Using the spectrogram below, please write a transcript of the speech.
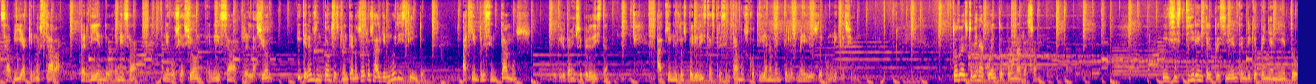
sabía que no estaba perdiendo en esa negociación, en esa relación. Y tenemos entonces frente a nosotros a alguien muy distinto, a quien presentamos, porque yo también soy periodista, a quienes los periodistas presentamos cotidianamente en los medios de comunicación. Todo esto viene a cuento por una razón. Insistir en que el presidente Enrique Peña Nieto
